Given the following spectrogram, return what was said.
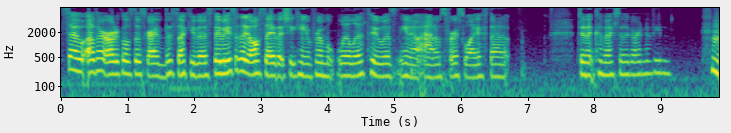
So, other articles describe the succubus. They basically all say that she came from Lilith, who was, you know, Adam's first wife that didn't come back to the Garden of Eden. Hmm.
